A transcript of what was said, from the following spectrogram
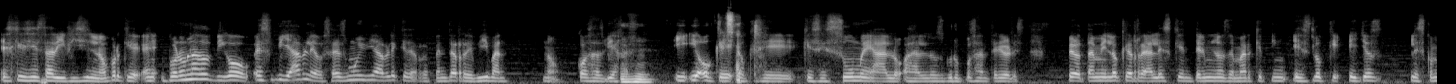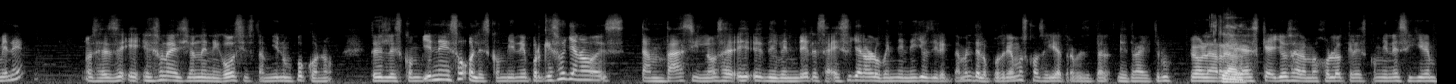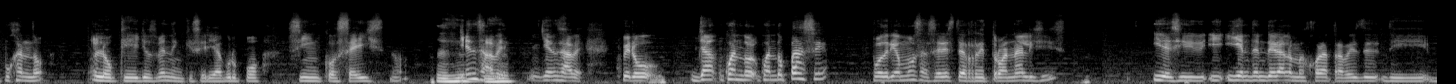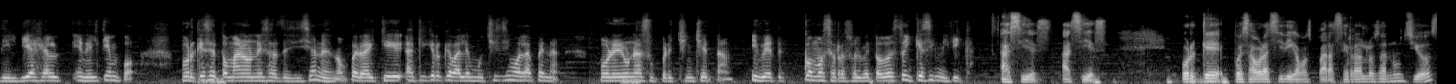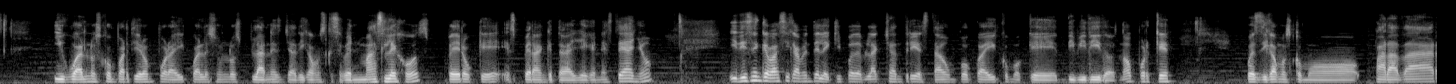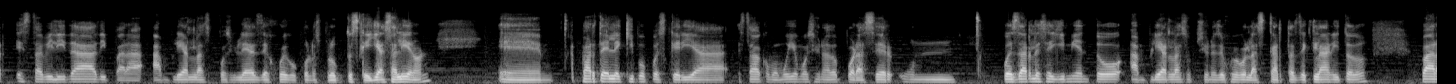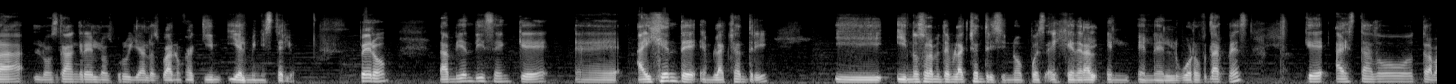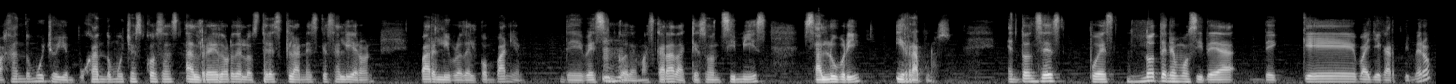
Es que sí está difícil, ¿no? Porque eh, por un lado digo, es viable, o sea, es muy viable que de repente revivan, ¿no? Cosas viejas. y, o, que, se, que se sume a, a los grupos anteriores. Pero también lo que es real es que en términos de marketing es lo que ellos les conviene. O sea, es, es, una decisión de negocios también un poco, ¿no? Entonces, ¿les conviene eso o les conviene? Porque eso ya no es tan fácil, ¿no? O sea, e, e, de vender, o sea, eso ya no lo venden ellos directamente, lo podríamos conseguir a través de, de drive-thru. Pero la realidad es que a ellos a lo mejor lo que les conviene es seguir empujando lo que ellos venden, que sería grupo 5, 6, ¿no? ¿Quién sabe? ¿Quién sabe? Pero ya cuando, cuando pase, podríamos hacer este retroanálisis y, decidir, y, entender a lo mejor a través de, del viaje en el tiempo por qué se tomaron esas decisiones, ¿no? Pero aquí, aquí creo que vale muchísimo la pena poner una super chincheta y ver cómo se resuelve todo esto y qué significa. Así es, así es. Porque pues ahora sí, digamos, para cerrar los anuncios, igual nos compartieron por ahí cuáles son los planes ya digamos que se ven más lejos, pero que esperan que todavía lleguen este año. Y dicen que básicamente el equipo de Black Chantry está un poco ahí como que dividido, ¿no? Porque pues digamos como para dar estabilidad y para ampliar las posibilidades de juego con los productos que ya salieron, eh, parte del equipo pues quería, estaba como muy emocionado por hacer un, pues darle seguimiento, ampliar las opciones de juego, las cartas de clan y todo, para los Gangrel, los Brulla, los Banu Hakim y el Ministerio. Pero también dicen que eh, hay gente en Black Chantry, y, no solamente en Black Chantry, sino pues en general en, en el World of Darkness, que ha estado trabajando mucho y empujando muchas cosas alrededor de los tres clanes que salieron para el libro del Companion de B5 de Mascarada, que son Simis, Salubri y Rapnos. Entonces, pues no tenemos idea de qué va a llegar primero,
